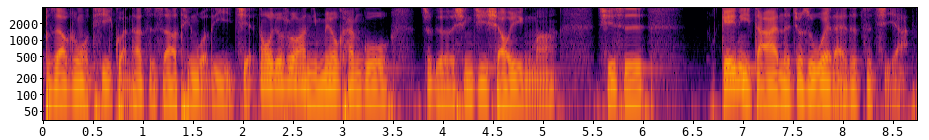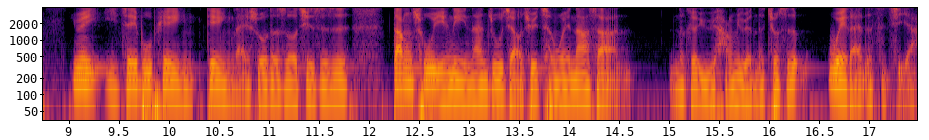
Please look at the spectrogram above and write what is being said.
不是要跟我踢馆，他只是要听我的意见。那我就说：“啊，你没有看过这个星际效应吗？”其实。给你答案的就是未来的自己啊！因为以这部电影电影来说的时候，其实是当初引领男主角去成为 NASA 那个宇航员的，就是未来的自己啊。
